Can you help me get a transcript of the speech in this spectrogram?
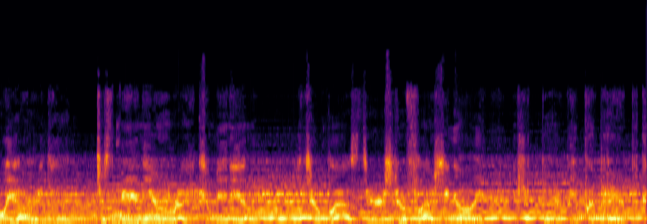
we are again. Just me and you, right, comedian? With your blasters, your flashing eye, you should better be prepared because.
